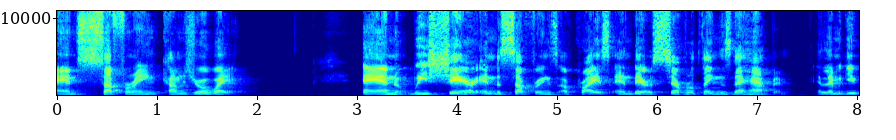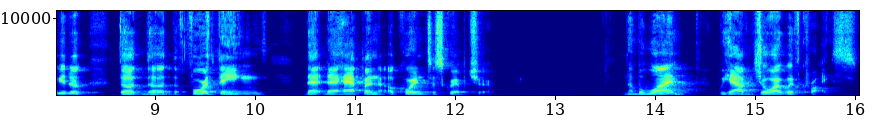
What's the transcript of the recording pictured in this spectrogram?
and suffering comes your way. And we share in the sufferings of Christ, and there are several things that happen. And let me give you the, the, the, the four things that, that happen according to scripture. Number one, we have joy with Christ.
